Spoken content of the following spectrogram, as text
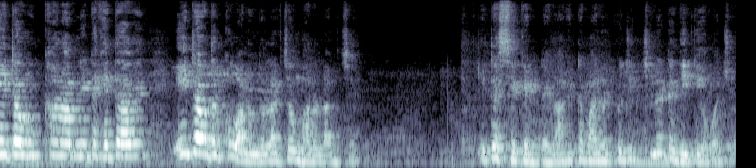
এইটা মুখ খান আপনি এটা খেতে হবে। এইটা ওদের খুব আনন্দ লাগছে এবং ভালো লাগছে। এটা সেকেন্ড টাইম আরেকটা পাইলট প্রজেক্ট ছিল, এটা দ্বিতীয় বছর।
